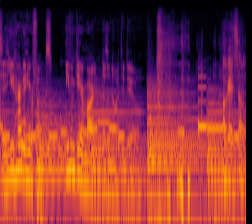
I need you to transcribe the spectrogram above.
So you heard it here, folks. Even Pierre Martin doesn't know what to do. Okay, so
